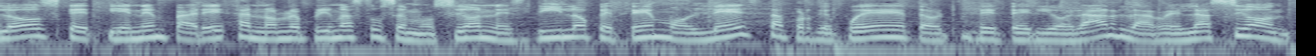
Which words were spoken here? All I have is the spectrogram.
Los que tienen pareja, no reprimas tus emociones, di lo que te molesta porque puede deteriorar la relación.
